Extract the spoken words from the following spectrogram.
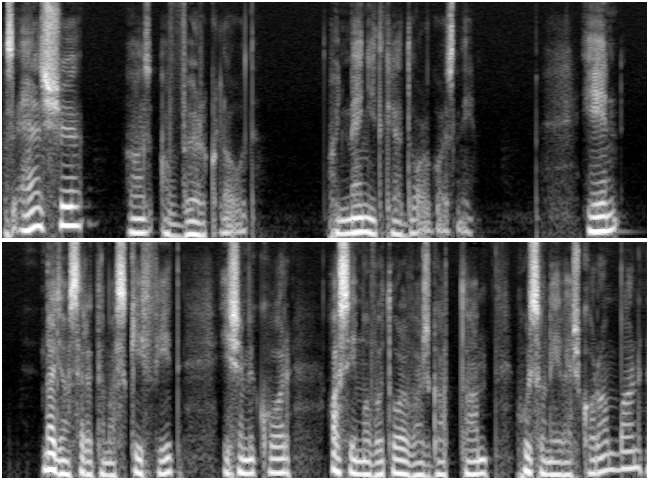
Az első az a workload, hogy mennyit kell dolgozni. Én nagyon szeretem a skiffit, és amikor Asimovot olvasgattam 20 éves koromban,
